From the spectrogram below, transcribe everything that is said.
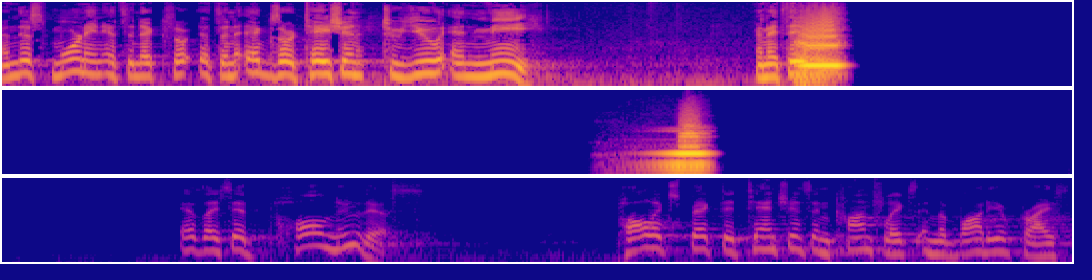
And this morning, it's an, it's an exhortation to you and me. And I think. As I said, Paul knew this. Paul expected tensions and conflicts in the body of Christ,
